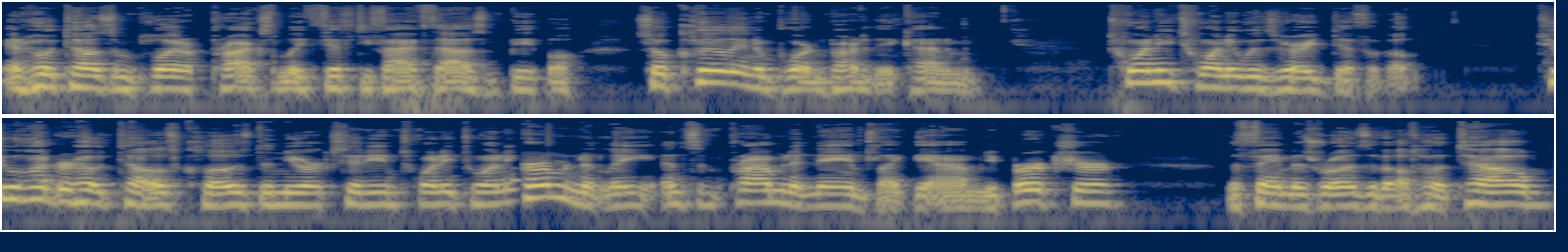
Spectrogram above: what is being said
and hotels employed approximately 55,000 people. So clearly an important part of the economy. 2020 was very difficult. 200 hotels closed in New York City in 2020 permanently, and some prominent names like the Omni Berkshire, the famous Roosevelt Hotel,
